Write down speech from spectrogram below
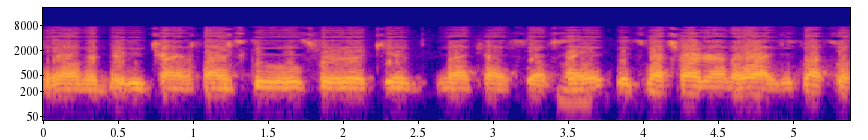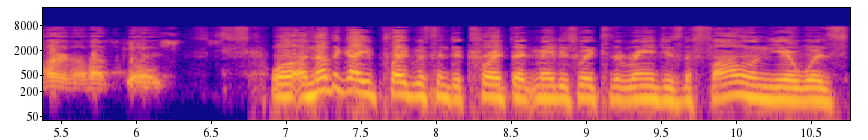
you know, they're busy trying to find schools for their kids and that kind of stuff. So Right. it, it's much harder on the wives. It's not so hard on us guys. Well, another guy you played with in Detroit that made his way to the Rangers the following year was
